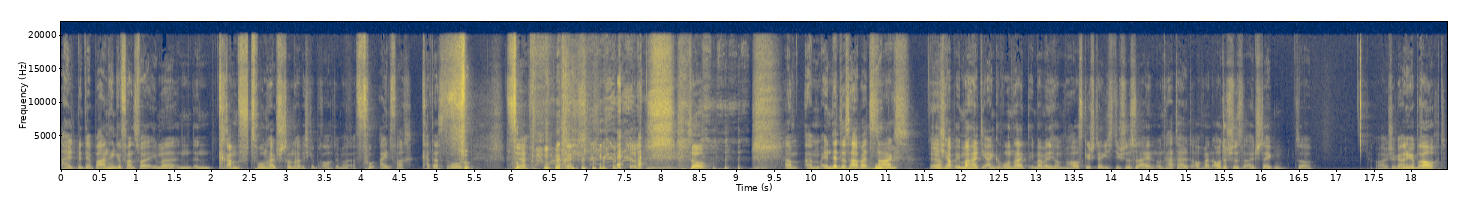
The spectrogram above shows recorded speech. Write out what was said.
halt mit der Bahn hingefahren. Es war immer ein, ein Krampf. Zweieinhalb Stunden habe ich gebraucht immer. Fu einfach. Katastrophe. ja. So. Am, am Ende des Arbeitstags, Ja. ich habe immer halt die Angewohnheit, immer wenn ich aus dem Haus gehe, stecke ich die Schlüssel ein und hatte halt auch meinen Autoschlüssel einstecken. So. Habe ich ja gar nicht gebraucht.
